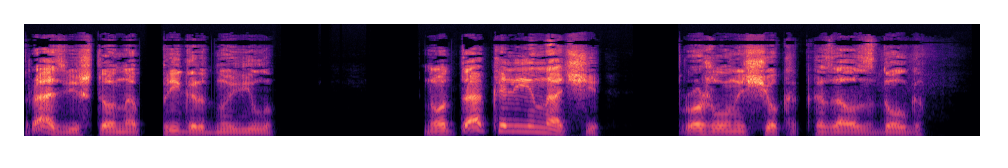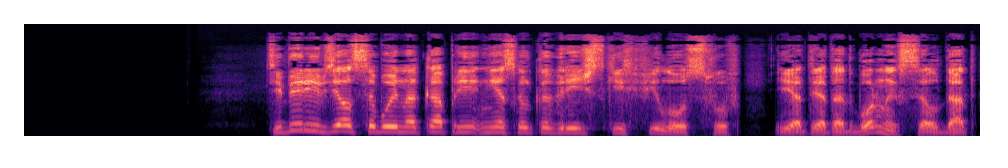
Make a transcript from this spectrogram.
разве что на пригородную виллу. Но так или иначе, прожил он еще, как казалось, долго. Тиберий взял с собой на Капри несколько греческих философов и отряд отборных солдат,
